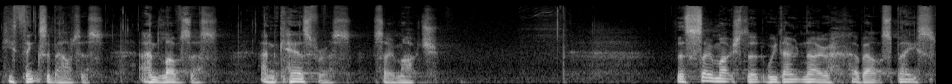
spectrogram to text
he thinks about us and loves us and cares for us so much. There's so much that we don't know about space.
